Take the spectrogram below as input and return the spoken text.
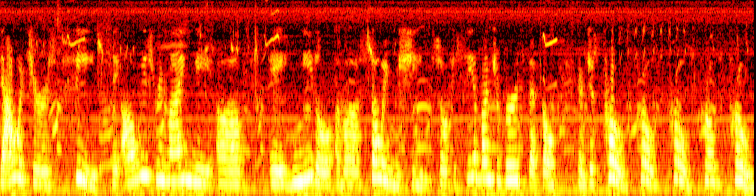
dowitchers feed. They always remind me of a needle of a sewing machine. So if you see a bunch of birds that go, just probe, probe, probe, probe, probe.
